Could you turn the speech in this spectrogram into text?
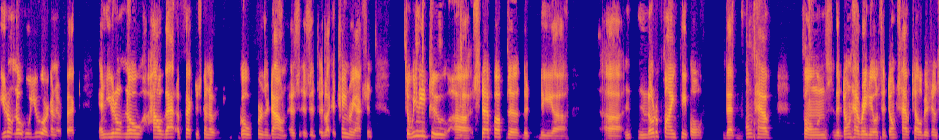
You don't know who you are going to affect, and you don't know how that effect is going to go further down as, as it, like a chain reaction. So we need to uh, step up the the, the uh, uh, notifying people that don't have phones, that don't have radios, that don't have televisions,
